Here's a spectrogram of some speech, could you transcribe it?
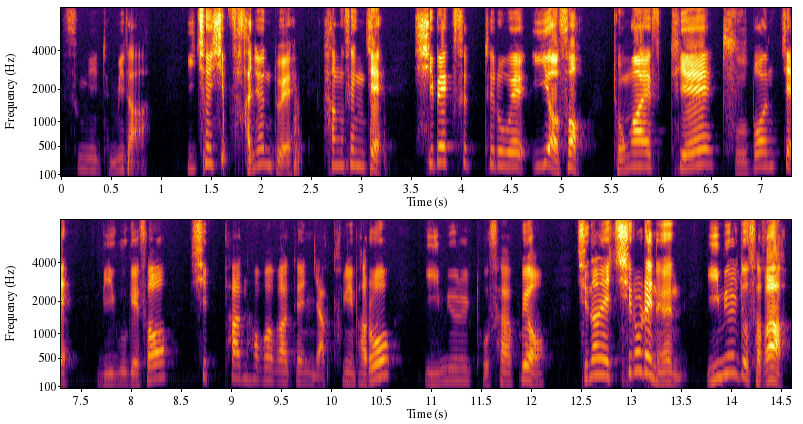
승인됩니다. 2014년도에 항생제 시백스트로에 이어서 동아 FT의 두 번째 미국에서 시판 허가가 된 약품이 바로 이뮨도사고요. 지난해 7월에는 이뮨도사가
